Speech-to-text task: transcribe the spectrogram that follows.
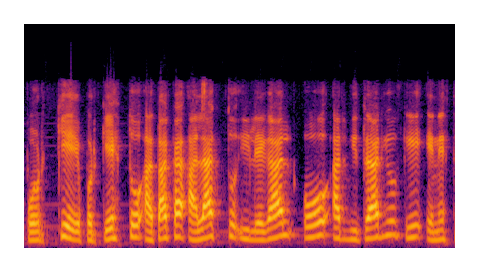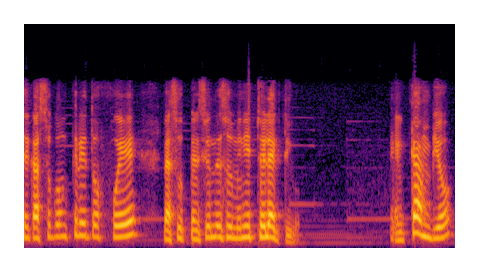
¿Por qué? Porque esto ataca al acto ilegal o arbitrario que en este caso concreto fue la suspensión de suministro eléctrico. En cambio,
